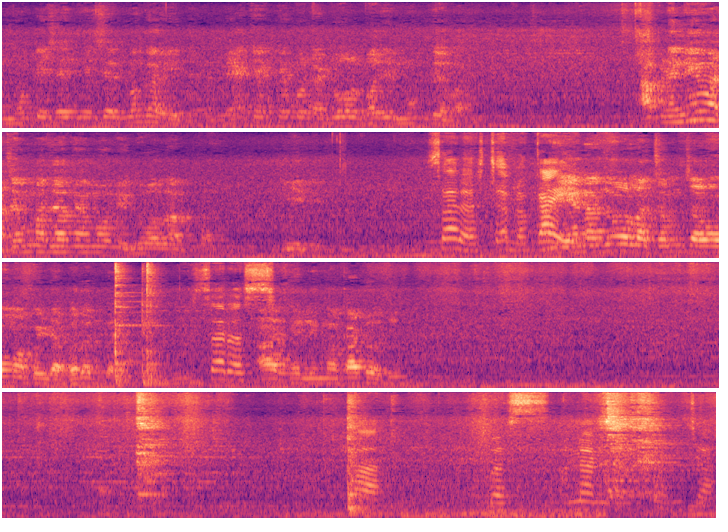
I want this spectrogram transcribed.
મને મોટી સાઈઝની સાઈઝ મંગાવી દે. એટલે એક એક ટેબલે ડોલ ભરી મૂકી દેવાની. આપણે નેવા જમવા જતા એમાં બી ડોલ આપતા. એ સરસ. ચાલો કાંઈ એના જો ઓલા ચમચાઓમાં પડ્યા ભરતભાઈ. સરસ. આ થેલીમાં કાઢો છે. હા. બસ ચમચા.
